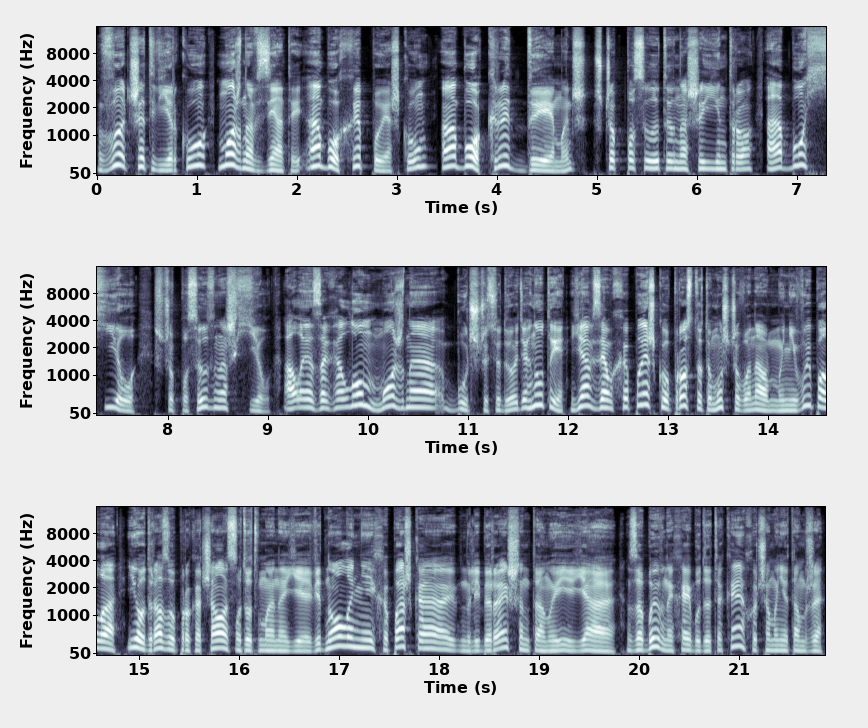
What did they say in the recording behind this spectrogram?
в четвірку можна взяти або хпшку, або крит демедж, щоб посилити наше інтро, або хіл, щоб посилити наш хіл. Але загалом можна будь-що сюди одягнути. Я взяв хпшку просто тому, що вона мені випала і одразу прокачалась. Отут в мене є відновлення, і хпшка, Liberation там, і я забив, нехай буде таке, хоча мені там вже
